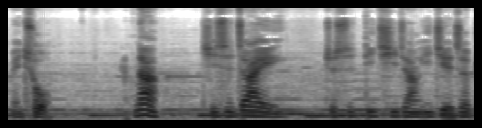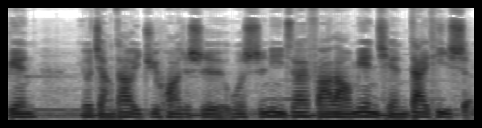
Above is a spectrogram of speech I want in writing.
没错，那其实，在就是第七章一节这边有讲到一句话，就是我使你在法老面前代替神。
